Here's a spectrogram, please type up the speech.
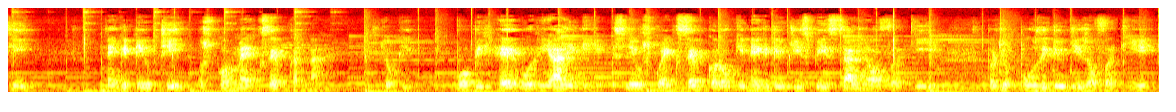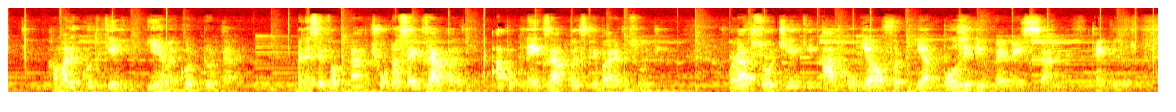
थी। नेगेटिव थी, उसको हमें एक्सेप्ट करना है, क्योंकि वो भी है, वो रियलिटी है। इसलिए उसको एक्सेप्ट करो कि नेगेटिव चीज़ भी इस साल ने ऑफ़र की, पर जो पॉजिटिव चीज़ ऑफ़र की है, हमारे खुद के लिए, ये हमें खुद ढूंढना है। मैंने सिर्फ़ अपना छोटा सा एग्ज़ाम्पल दिया। आप अपने एग्जाम्पल्स के बारे में सोचिए। और आप सोचिए कि आपको क्या ऑफ़र किया पॉजिटिव वे में इस साल में। थैंक यू दोस्तों।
